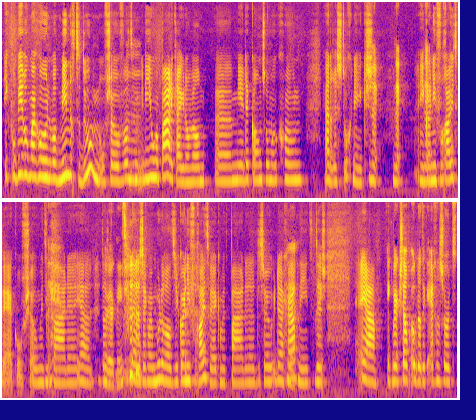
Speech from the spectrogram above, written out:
ik probeer ook maar gewoon wat minder te doen of zo. Want Mhm. die jonge paarden krijgen dan wel eh, meer de kans om ook gewoon... Ja, er is toch niks. Nee, nee, En je nee. kan niet vooruitwerken of zo met die paarden. Ja, dat, dat werkt niet. ja, dat zegt mijn moeder altijd. Je kan niet vooruitwerken met paarden. Zo, dat gaat Ja, niet. nee. Dus ja, Ik merk zelf ook dat ik echt een soort...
